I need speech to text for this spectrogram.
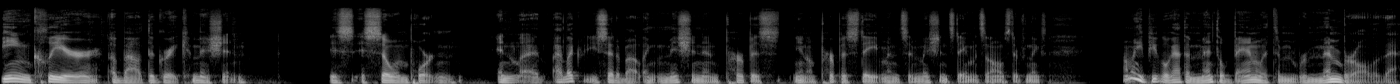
being clear about the Great Commission is is so important. And I, I like what you said about like mission and purpose, you know, purpose statements and mission statements and all those different things. How many people got the mental bandwidth to remember all of that?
